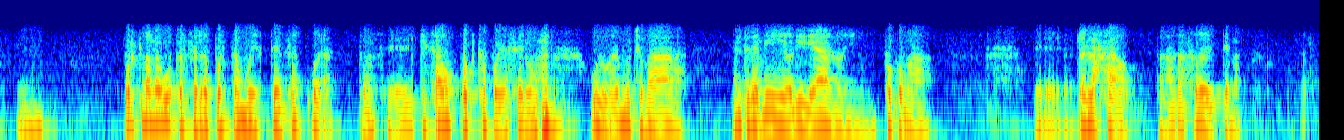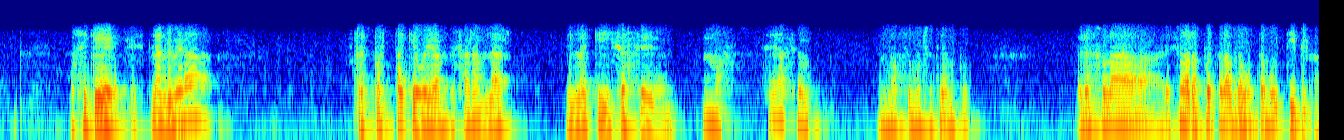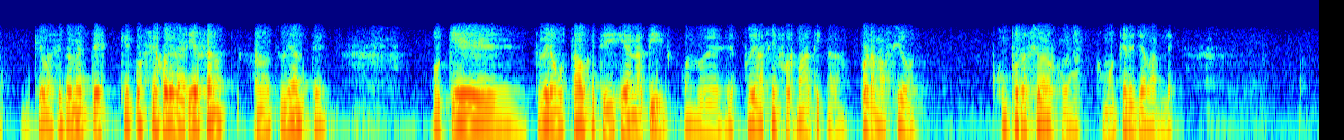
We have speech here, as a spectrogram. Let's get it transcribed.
Porque no me gusta hacer respuestas muy extensas en fuera. Entonces, quizá un podcast puede ser un, un lugar mucho más entretenido, liviano y un poco más eh, relajado para caso del tema. Así que la primera respuesta que voy a empezar a hablar es la que hice hace, no sé, hace no hace mucho tiempo. Pero es una, es una respuesta a una pregunta muy típica, que básicamente es qué consejo le darías a, a un estudiante o que te hubiera gustado que te dijeran a ti cuando estudias informática, programación, computación o como, como quieres llamarle.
